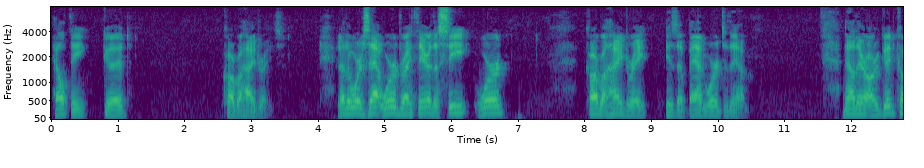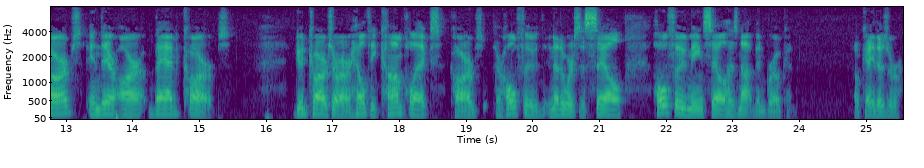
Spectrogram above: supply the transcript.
healthy, good carbohydrates. In other words, that word right there, the C word, carbohydrate, is a bad word to them. Now, there are good carbs and there are bad carbs. Good carbs are our healthy, complex carbs. They're whole food. In other words, the cell, whole food means cell has not been broken. Okay, those are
